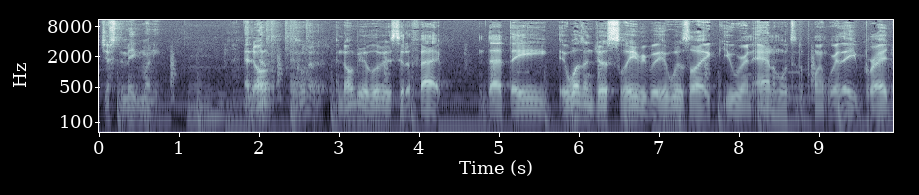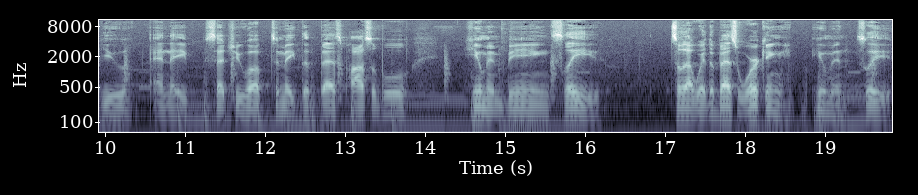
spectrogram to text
just to make money. Mm-hmm. And Don't- and- And don't be oblivious to the fact that they it wasn't just slavery, but it was like you were an animal to the point where they bred you and they set you up to make the best possible human being slave. So that way the best working human slave.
